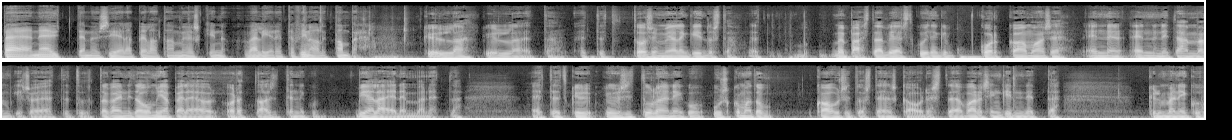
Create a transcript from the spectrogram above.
päänäyttämö siellä. Pelataan myöskin välierit ja finaalit Tampereella. Kyllä, kyllä. Että, että tosi mielenkiintoista. Että me päästään vielä sitten kuitenkin korkkaamaan se ennen, ennen niitä MM-kisoja. Että totta kai niitä omia pelejä odottaa sitten niin kuin vielä enemmän. Että, että, että kyllä, kyllä sitten tulee niin kuin uskomaton kausi tuosta ensi kaudesta. Ja varsinkin, että kyllä mä niin kuin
